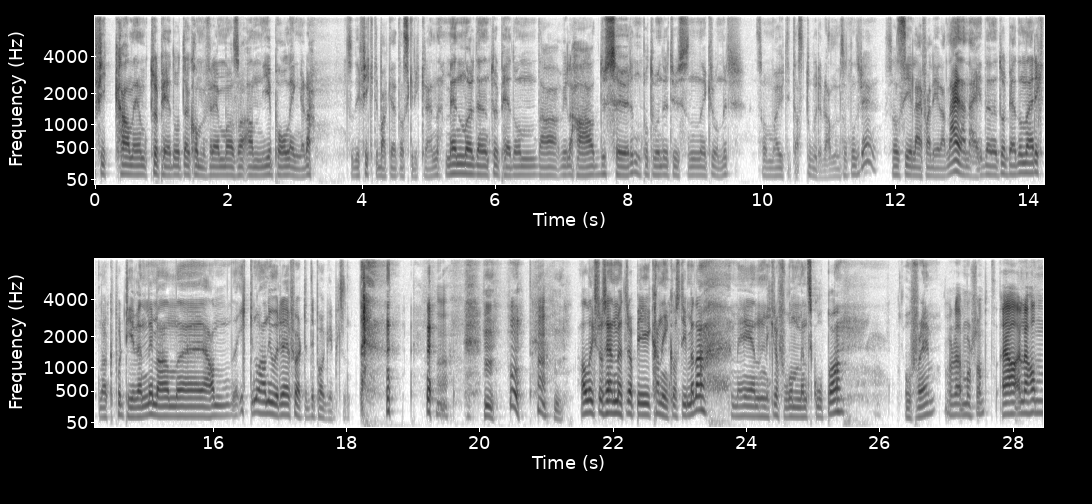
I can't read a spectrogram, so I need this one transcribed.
fikk han en torpedo til å komme frem og så angi Pål Enger, da. Så de fikk tilbake dette Skrik-greiene. Men når denne torpedoen da ville ha dusøren på 200 000 kroner, som var utgitt av Storebrand eller sånt, tror jeg, så sier Leif Alira nei, nei, nei, denne torpedoen er riktignok politivennlig, men han, eh, han, ikke noe han gjorde førte til pågripelsen. Hmm, hmm, hmm. Alex Rosén møter opp i kaninkostyme, da, med en mikrofon med en sko på. Hvorfor det? Var det morsomt? Ja, eller han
